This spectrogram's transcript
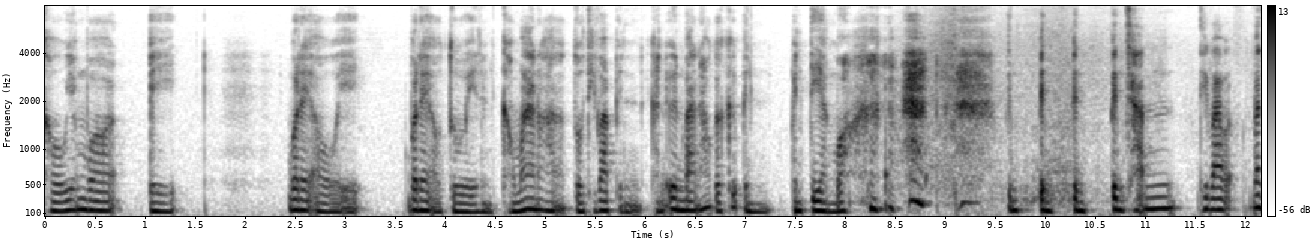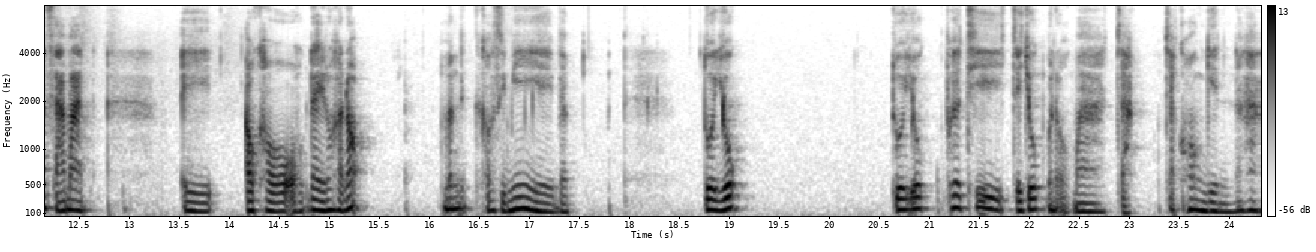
เขายังบ่เอบ่ได้เอาเอบ่ได้เอาตัวเข้ามาเนาะค่ะตัวที่ว่าเป็นคันอื่นบ้านเฮาก็คือเป็นเป็นเตียงบ่เป็นเป็นเป็นเป็นชั้นที่ว่ามันสามารถเออเอาเขาออกได้เนาะค่ะเนาะ มันเขาสิมีแบบตัวยก ตัวยกเพื่อที่จะยกมันออกมาจากจากห้องเย็นนะคะ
